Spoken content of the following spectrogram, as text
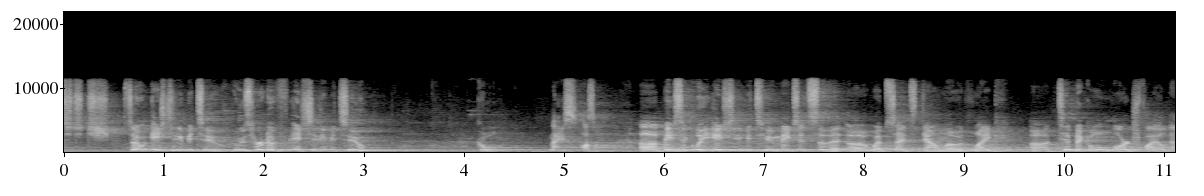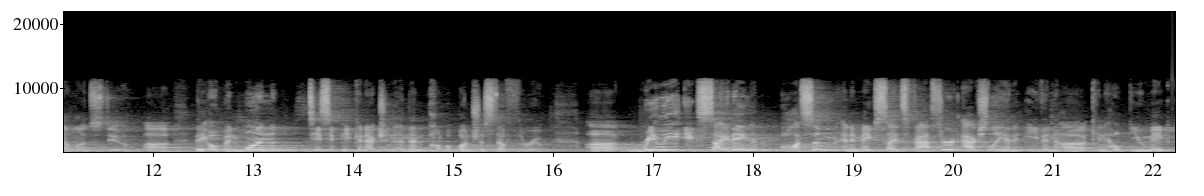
so HTTP2. Who's heard of HTTP2? Cool. Nice. Awesome. Uh, basically, HTTP2 makes it so that uh, websites download like uh, typical large file downloads do. Uh, they open one TCP connection and then pump a bunch of stuff through. Uh, really exciting, awesome, and it makes sites faster. Actually, it even uh, can help you make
